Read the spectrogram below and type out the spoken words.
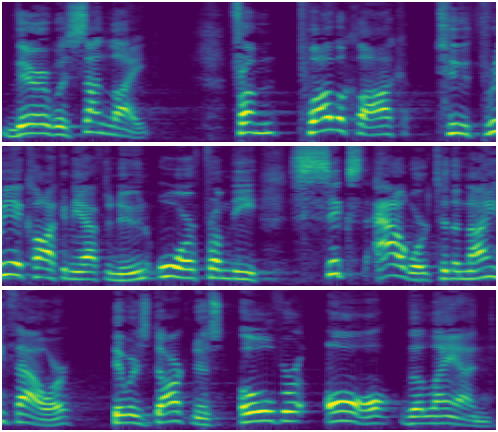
there was sunlight. From 12 o'clock to 3 o'clock in the afternoon, or from the sixth hour to the ninth hour, there was darkness over all the land.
